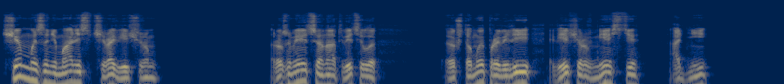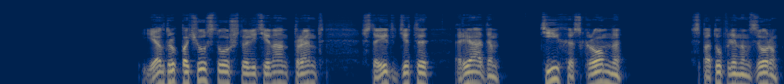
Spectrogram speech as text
чем мы занимались вчера вечером. Разумеется, она ответила, что мы провели вечер вместе, одни. Я вдруг почувствовал, что лейтенант Трент стоит где-то рядом, тихо, скромно, с потупленным взором.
